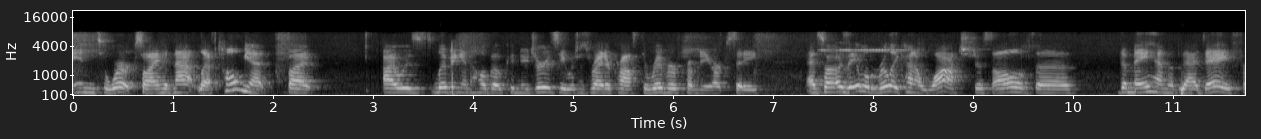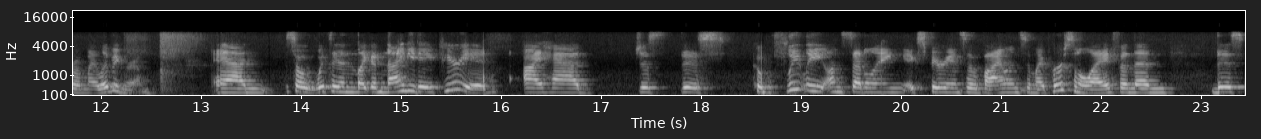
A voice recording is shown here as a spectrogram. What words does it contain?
into work. So I had not left home yet, but I was living in Hoboken, New Jersey, which is right across the river from New York City. And so I was able to really kind of watch just all of the the mayhem of that day from my living room. And so within like a 90 day period, I had just this completely unsettling experience of violence in my personal life and then this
